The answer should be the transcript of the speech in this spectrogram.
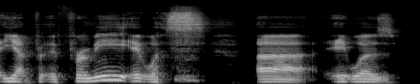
yeah. For, for me, it was uh, it was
